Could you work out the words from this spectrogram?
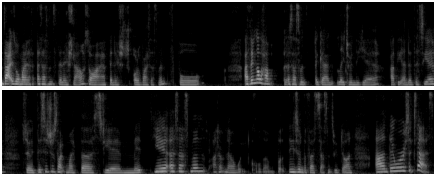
That is all my assessments finished now. So I have finished all of my assessments for... I think I'll have assessments again later in the year, at the end of this year. So this is just like my first year, mid-year assessment. I don't know what you'd call them, but these are the first assessments we've done. And they were a success.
